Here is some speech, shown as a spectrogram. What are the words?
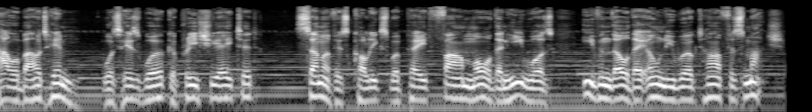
How about him? Was his work appreciated? Some of his colleagues were paid far more than he was, even though they only worked half as much.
